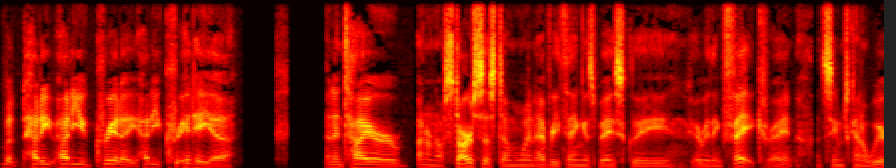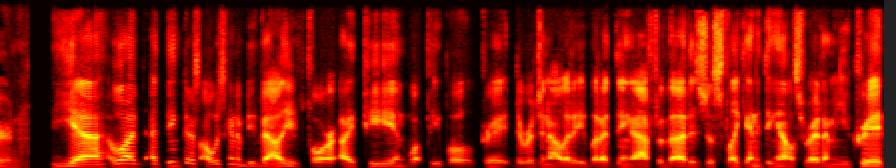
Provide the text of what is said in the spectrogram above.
but how do you how do you create a how do you create a uh, an entire I don't know star system when everything is basically everything fake, right? That seems kind of weird. Yeah, well, I, I think there's always going to be value for IP and what people create the originality, but I think after that is just like anything else, right? I mean, you create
